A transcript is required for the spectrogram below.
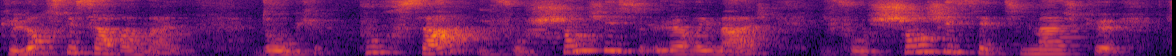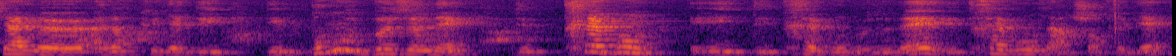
que lorsque ça va mal. Donc pour ça, il faut changer leur image, il faut changer cette image que, alors qu'il y a des, bons besonnais, des très bons et des très bons besonnais, des très bons argenteliers.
